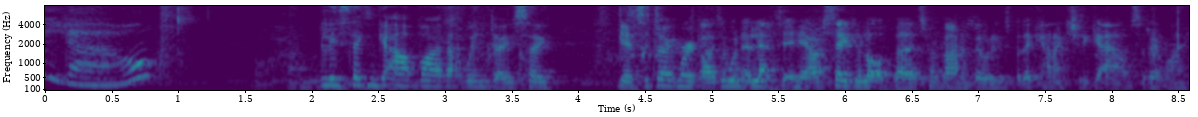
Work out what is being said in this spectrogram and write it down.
Hello. At least they can get out via that window. So, yeah. So don't worry, guys. I wouldn't have left it in here. I've saved a lot of birds from abandoned buildings, but they can actually get out. So don't worry.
